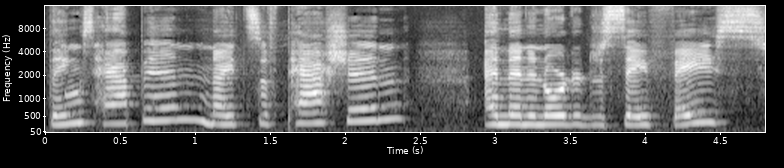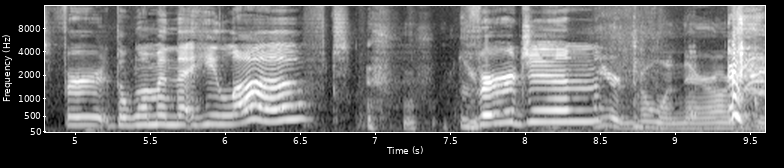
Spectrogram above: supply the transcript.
Things happen, nights of passion. And then, in order to save face for the woman that he loved, virgin. You're going there, aren't you?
